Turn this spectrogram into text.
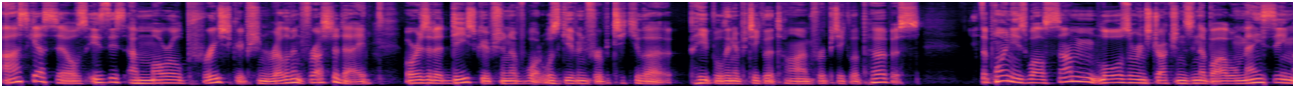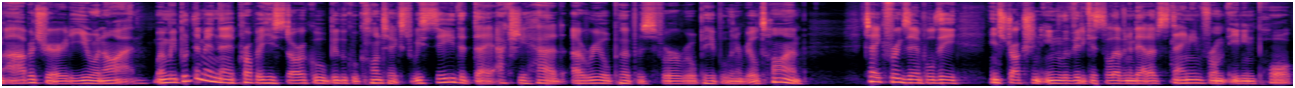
ask ourselves is this a moral prescription relevant for us today, or is it a description of what was given for a particular people in a particular time for a particular purpose? The point is, while some laws or instructions in the Bible may seem arbitrary to you and I, when we put them in their proper historical biblical context, we see that they actually had a real purpose for a real people in a real time. Take, for example, the instruction in Leviticus 11 about abstaining from eating pork.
